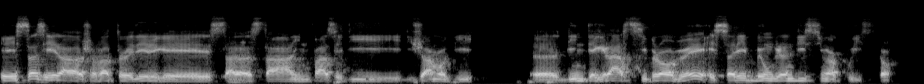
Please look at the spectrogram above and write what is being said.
e stasera ci ha fatto vedere che sta, sta in fase di, diciamo, di, eh, di integrarsi proprio eh, e sarebbe un grandissimo acquisto.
